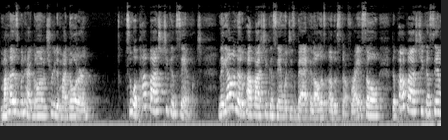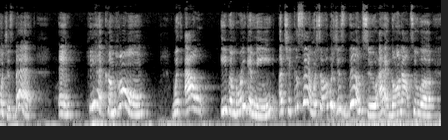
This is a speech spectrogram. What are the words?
my husband had gone and treated my daughter to a Popeye's chicken sandwich. Now y'all know the Popeyes chicken sandwich is back and all this other stuff, right? So the Popeyes chicken sandwich is back, and he had come home without even bringing me a chicken sandwich. So it was just them two. I had gone out to a,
